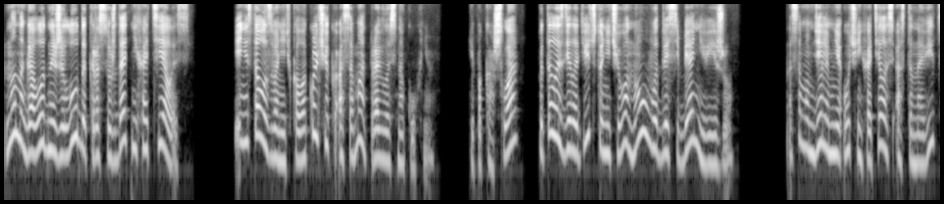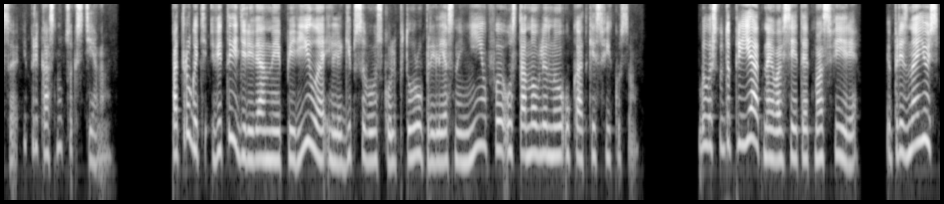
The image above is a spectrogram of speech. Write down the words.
Но на голодный желудок рассуждать не хотелось. Я не стала звонить в колокольчик, а сама отправилась на кухню. И пока шла, пыталась сделать вид, что ничего нового для себя не вижу. На самом деле мне очень хотелось остановиться и прикоснуться к стенам потрогать витые деревянные перила или гипсовую скульптуру прелестной нимфы, установленную у катки с фикусом. Было что-то приятное во всей этой атмосфере, и, признаюсь,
